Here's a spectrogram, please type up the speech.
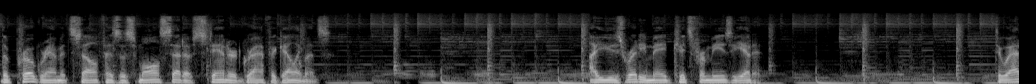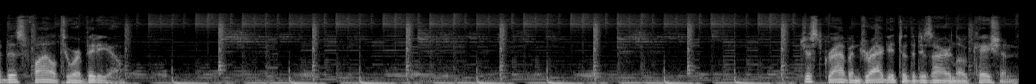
The program itself has a small set of standard graphic elements. I use ready-made kits from Easy Edit. To add this file to our video, Just grab and drag it to the desired location.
